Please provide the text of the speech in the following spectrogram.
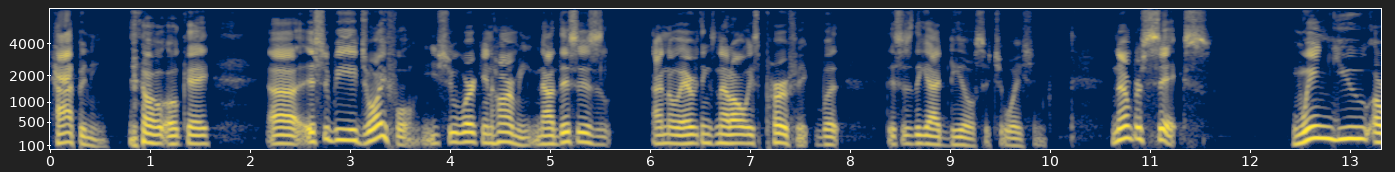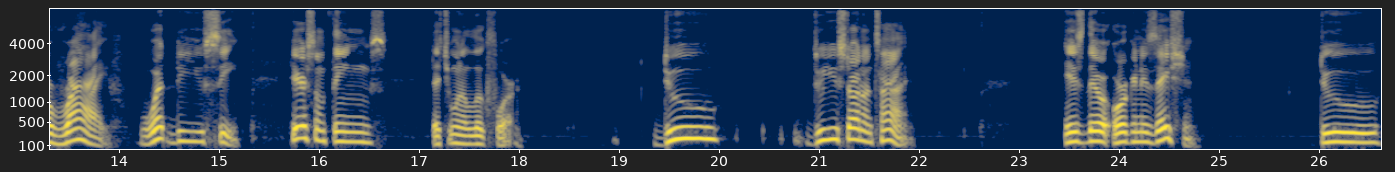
happening. okay. Uh, it should be joyful. You should work in harmony. Now, this is, I know everything's not always perfect, but this is the ideal situation. Number six, when you arrive, what do you see? Here are some things that you want to look for. Do do you start on time? Is there organization? Do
